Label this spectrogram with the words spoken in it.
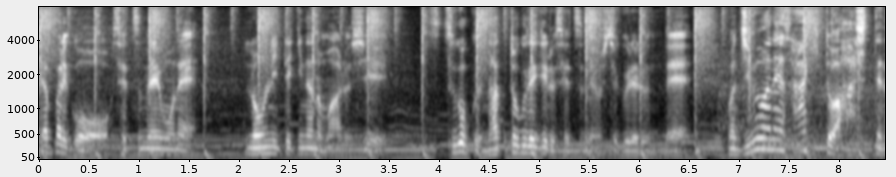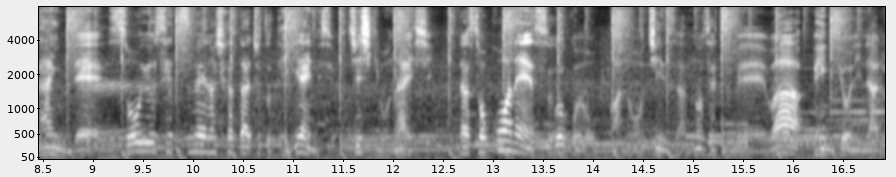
やっぱりこう説明もね論理的なのもあるしすごく納得できる説明をしてくれるんで、まあ、自分はねサーキットは走ってないんでそういう説明の仕方はちょっとできないんですよ。知識もないし。だからそこはねすごくあの陳さんの説明は勉強になる。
